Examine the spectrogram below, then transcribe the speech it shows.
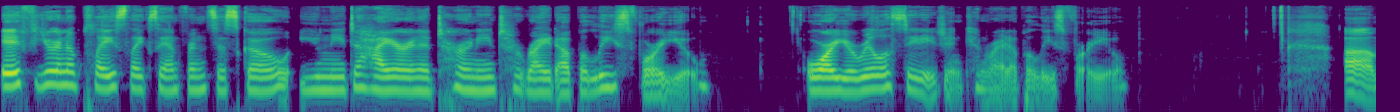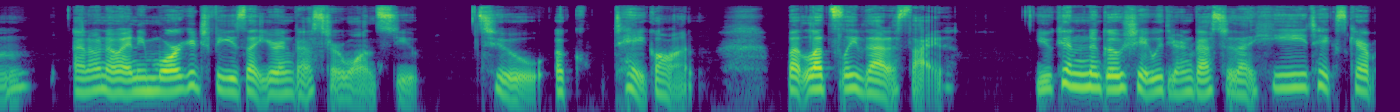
If you're in a place like San Francisco, you need to hire an attorney to write up a lease for you, or your real estate agent can write up a lease for you. Um, I don't know, any mortgage fees that your investor wants you to uh, take on. But let's leave that aside. You can negotiate with your investor that he takes care of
